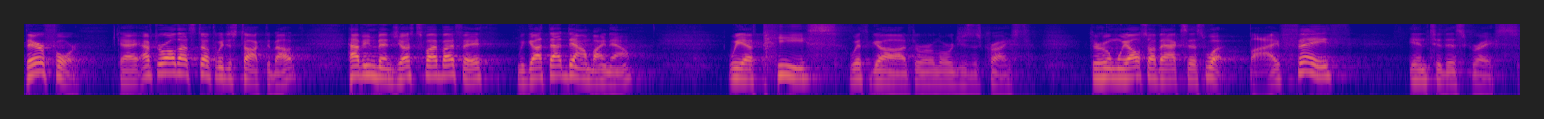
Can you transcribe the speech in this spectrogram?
Therefore, okay, after all that stuff that we just talked about, having been justified by faith, we got that down by now. We have peace with God through our Lord Jesus Christ, through whom we also have access, what? By faith into this grace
